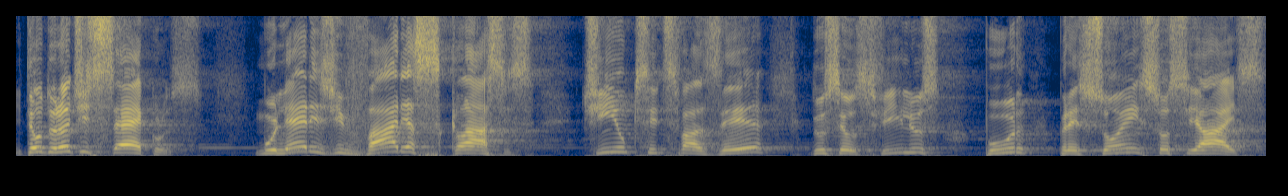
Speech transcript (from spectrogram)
Então, durante séculos, mulheres de várias classes tinham que se desfazer dos seus filhos por pressões sociais.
